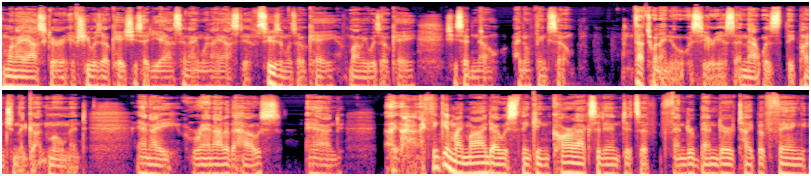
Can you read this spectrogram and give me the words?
And when I asked her if she was okay, she said yes. And I, when I asked if Susan was okay, if mommy was okay, she said no, I don't think so. That's when I knew it was serious. And that was the punch in the gut moment. And I ran out of the house. And I, I think in my mind, I was thinking car accident, it's a fender bender type of thing.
